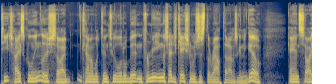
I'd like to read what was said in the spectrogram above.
teach high school English. So I kind of looked into a little bit, and for me, English education was just the route that I was going to go. And so I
